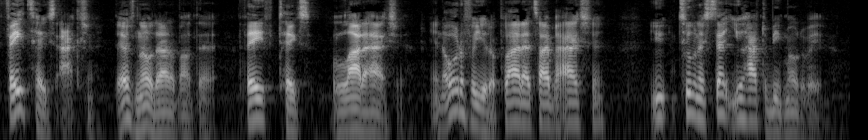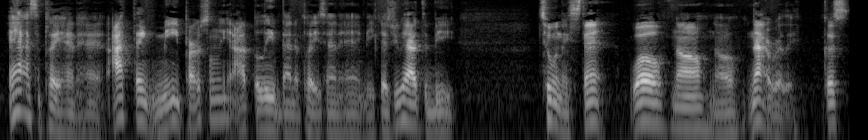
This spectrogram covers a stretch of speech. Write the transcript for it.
Faith takes action. There's no doubt about that. Faith takes a lot of action. In order for you to apply that type of action, you to an extent you have to be motivated it has to play hand in hand. I think me personally, I believe that it plays hand in hand because you have to be to an extent. Well, no, no, not really, because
